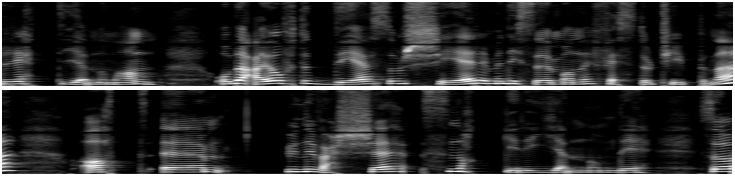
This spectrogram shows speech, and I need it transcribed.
rett gjennom han. Og det er jo ofte det som skjer med disse manifestortypene, at eh, universet snakker gjennom de. Så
